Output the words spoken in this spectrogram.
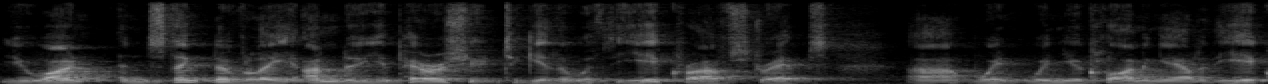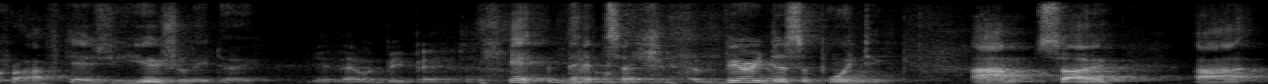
you won't instinctively undo your parachute together with the aircraft straps uh, when, when you're climbing out of the aircraft as you usually do. Yeah, that would be bad. yeah, that's a, very disappointing. Um, so uh,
